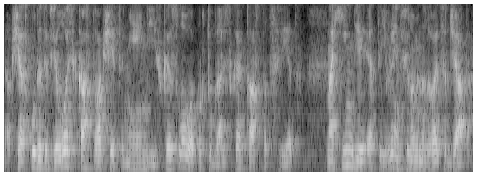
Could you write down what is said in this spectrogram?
Вообще, откуда это взялось? Каста вообще это не индийское слово, а португальское, каста цвет. На хинди это явление, этот феномен называется джата.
